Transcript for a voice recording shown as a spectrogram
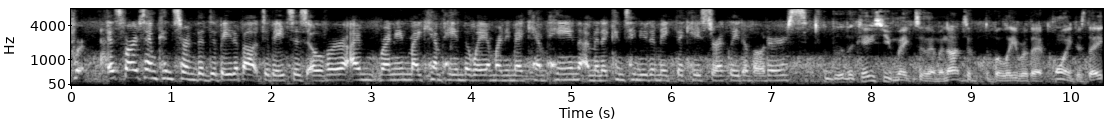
for, as far as I'm concerned, the debate about debates is over. I'm running my campaign the way I'm running my campaign. I'm going to continue to make the case directly to voters. The, the case you make to them, and not to, to, belabor that point, is they,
